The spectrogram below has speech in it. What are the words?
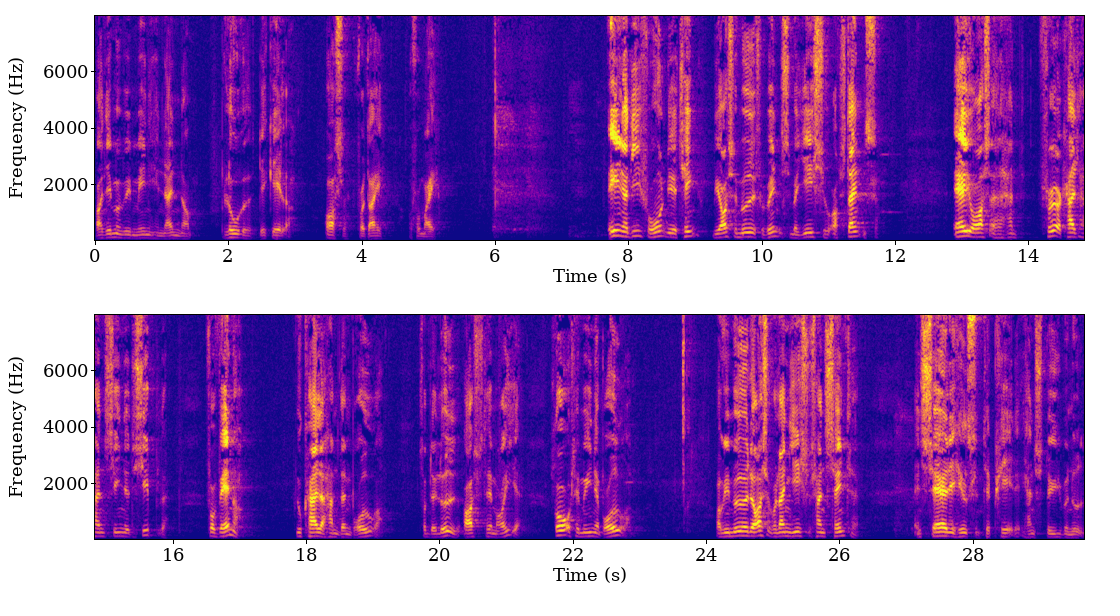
Og det må vi minde hinanden om. Blodet, det gælder også for dig og for mig. En af de forunderlige ting, vi også møder i forbindelse med Jesu opstandelse, er jo også, at han før kaldte han sine disciple for venner. Nu kalder han dem brødre, som det lød også til Maria. Gå til mine brødre. Og vi møder det også, hvordan Jesus han sendte en særlig hilsen til Peter i hans dybe nød.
